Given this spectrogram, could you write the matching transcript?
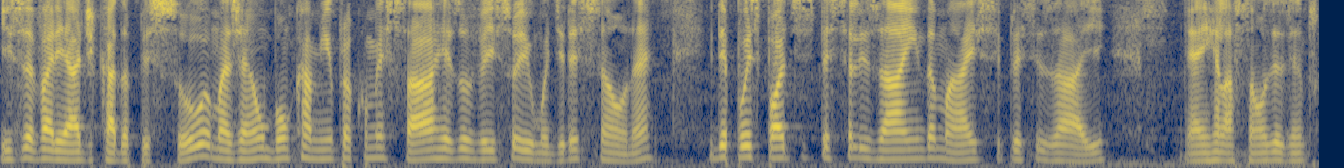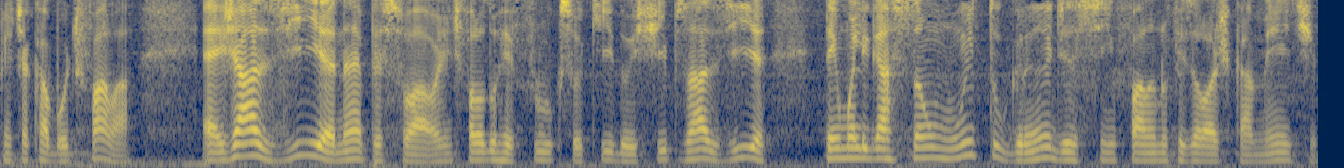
Isso vai variar de cada pessoa, mas já é um bom caminho para começar a resolver isso aí, uma direção, né? E depois pode se especializar ainda mais se precisar aí, é, em relação aos exemplos que a gente acabou de falar. É, já a azia, né, pessoal? A gente falou do refluxo aqui, dos chips. A azia tem uma ligação muito grande, assim, falando fisiologicamente,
